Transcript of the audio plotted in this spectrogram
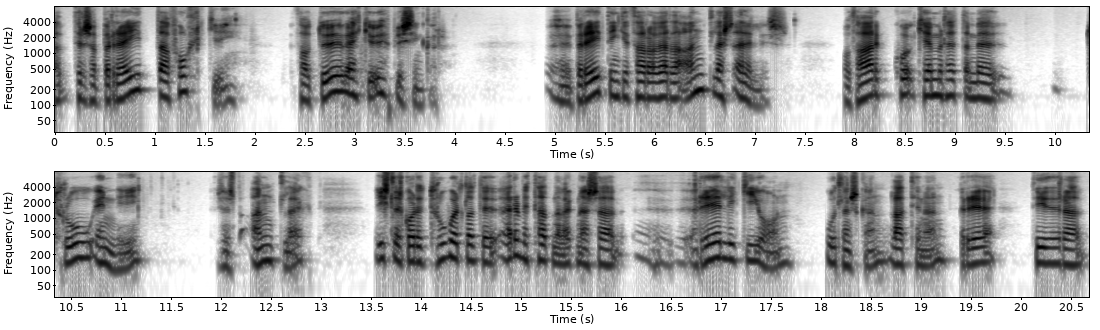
að til þess að breyta fólki þá dög ekki upplýsingar. Eh, breytingi þarf að verða andlegs eðlis. Og þar kemur þetta með trú inn í andlegt. Íslensk orðið trú er alltaf erfitt þarna vegna þess að eh, religión, útlenskan, latinan, re þýðir að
